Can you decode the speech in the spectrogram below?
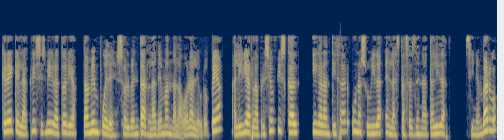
cree que la crisis migratoria también puede solventar la demanda laboral europea, aliviar la presión fiscal y garantizar una subida en las tasas de natalidad. Sin embargo,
